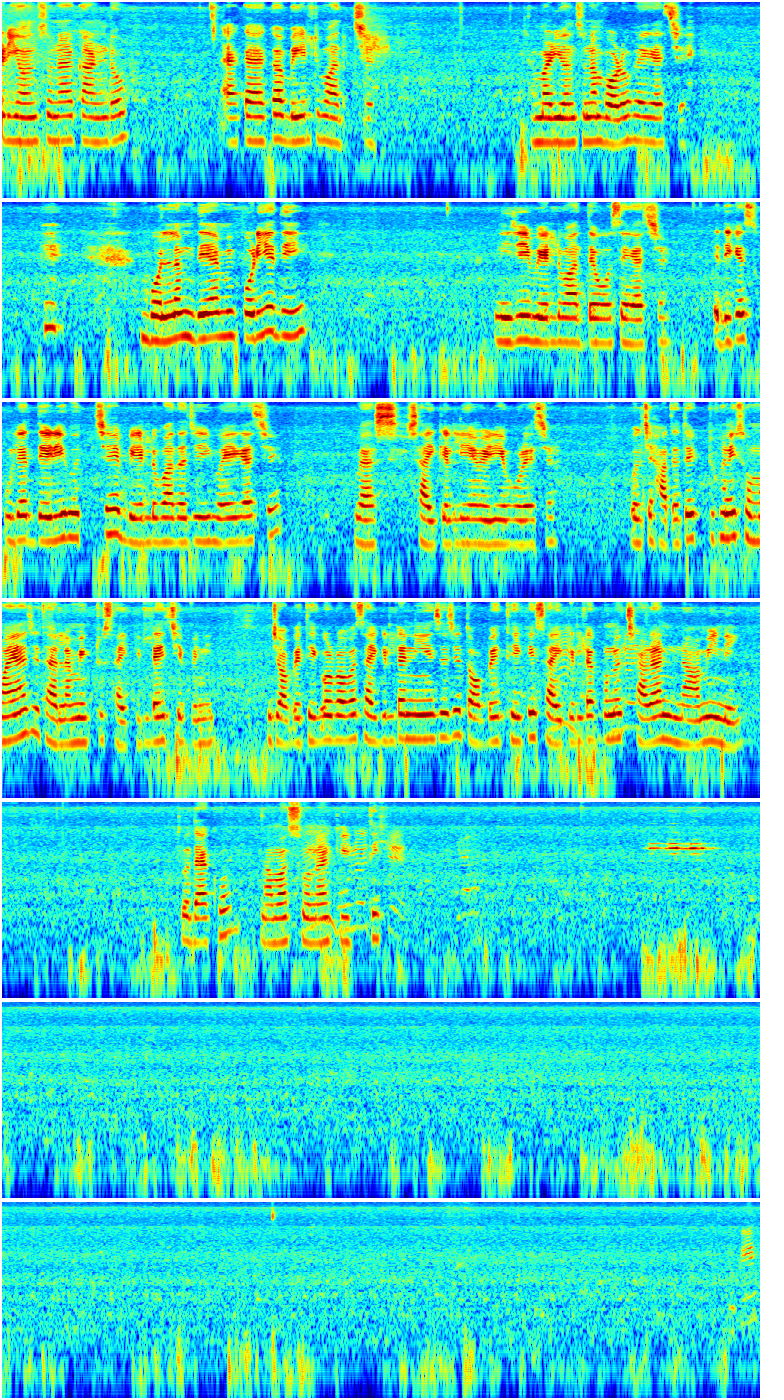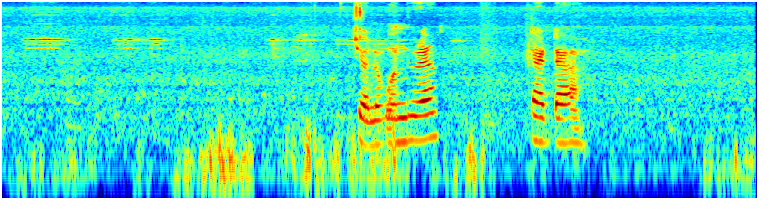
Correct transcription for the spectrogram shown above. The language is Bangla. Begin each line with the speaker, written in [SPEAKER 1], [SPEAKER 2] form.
[SPEAKER 1] আমার রিয়ন সোনার কাণ্ড। একা একা বেল্ট মারছে। আমার রিয়ন সোনা বড় হয়ে গেছে। বললাম, দে, আমি পরিয়ে দিই। নিজেই বেল্ট বাঁধতে বসে গেছে। এদিকে স্কুলের দেরি হচ্ছে, বেল্ট বাঁধা যেই হয়ে গেছে, ব্যাস, সাইকেল নিয়ে বেরিয়ে পড়েছে। বলছে, হাতে তো একটুখানি সময় আছে, তাহলে আমি একটু সাইকেলটাই চেপে নিই। যবে থেকে ওর বাবা সাইকেলটা নিয়ে এসেছে, তবে থেকে সাইকেলটা কোনো ছাড়ার নামই নেই। তো দেখো, আমার সোনার কীর্তি। চলো বন্ধুরা টাটা।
